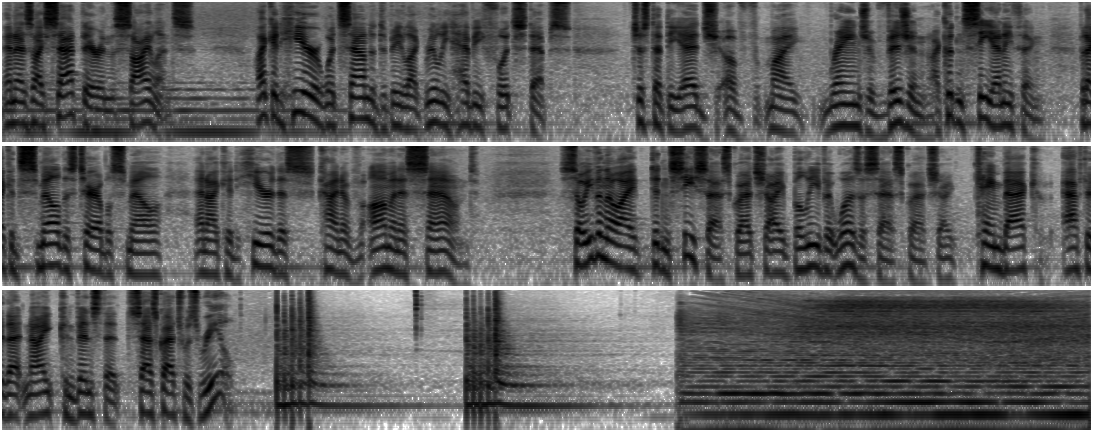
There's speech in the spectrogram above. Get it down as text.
And as I sat there in the silence, I could hear what sounded to be like really heavy footsteps just at the edge of my range of vision. I couldn't see anything, but I could smell this terrible smell and I could hear this kind of ominous sound. So even though I didn't see Sasquatch, I believe it was a Sasquatch. I came back after that night convinced that Sasquatch was real.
